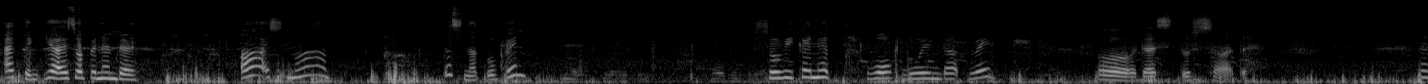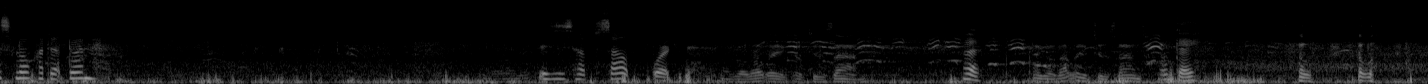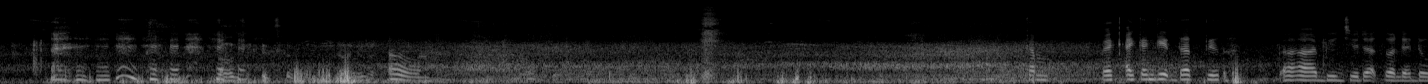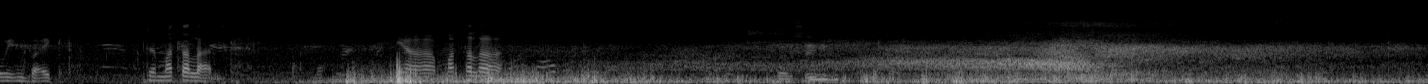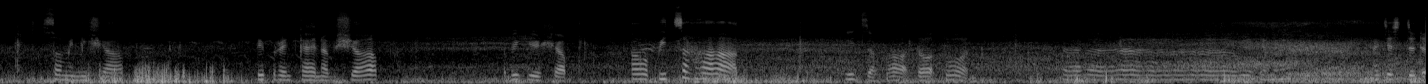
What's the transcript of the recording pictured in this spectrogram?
I think, yeah, it's open in there. Ah, it's not. That's not open. So we cannot walk going that way. Oh, that's too sad. Let's look at that one. This is up Southport. I go that way, go to the sands. Huh, I go that way to the sands. okay. Oh, come. Like I can get that uh, video that one they're doing bike. The Matalan. Yeah, Matalan. So many shop. Different kind of shop. A bigger shop. Oh, Pizza Hut. Pizza Hut, that one. Uh. I just did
